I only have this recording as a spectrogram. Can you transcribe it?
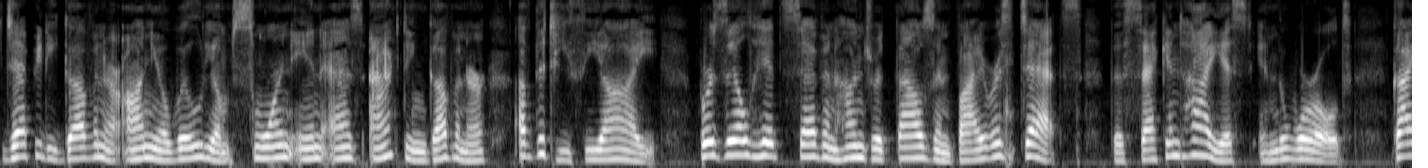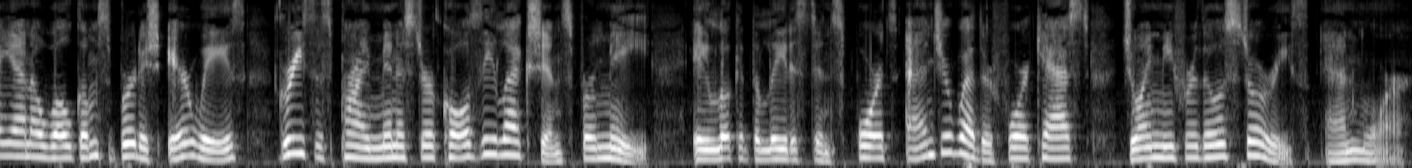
Deputy Governor Anya Williams sworn in as acting governor of the TCI. Brazil hit 700,000 virus deaths, the second highest in the world. Guyana welcomes British Airways. Greece's prime minister calls elections for May. A look at the latest in sports and your weather forecast. Join me for those stories and more.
